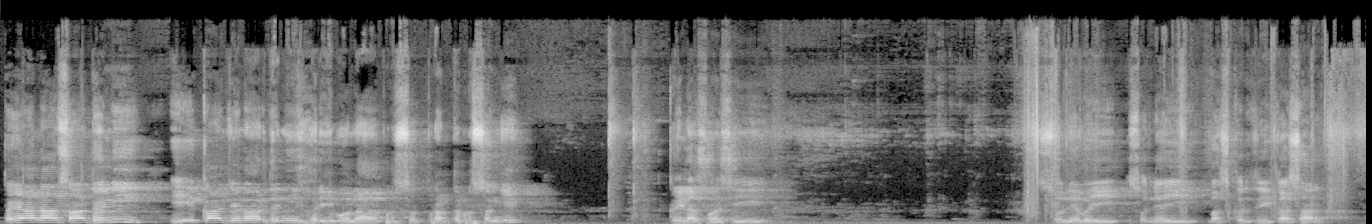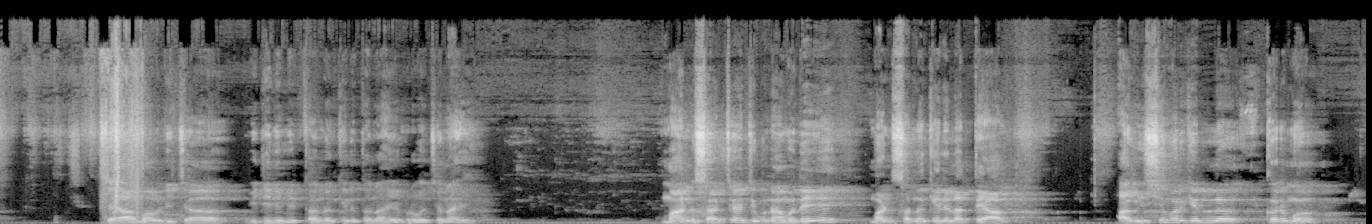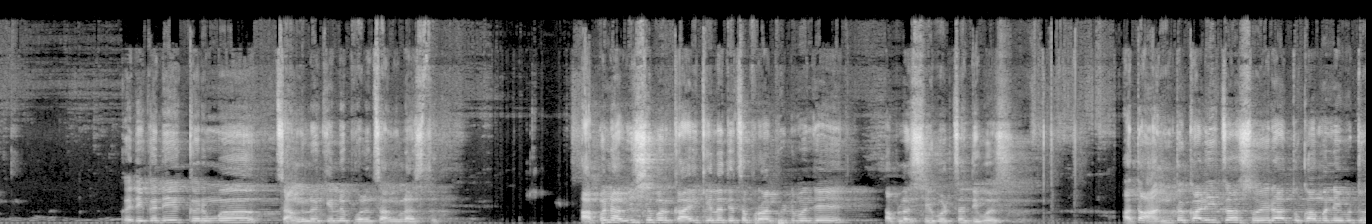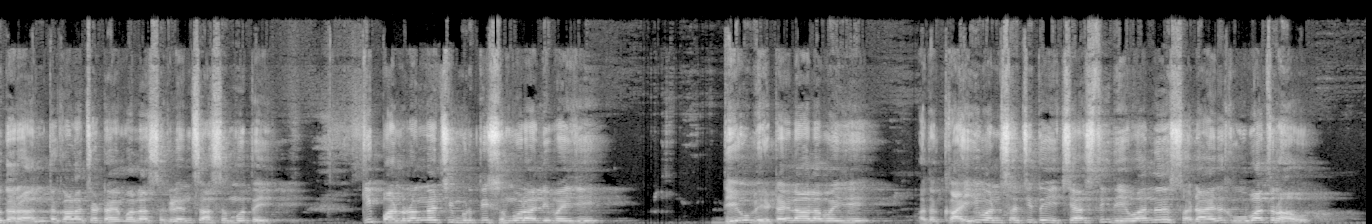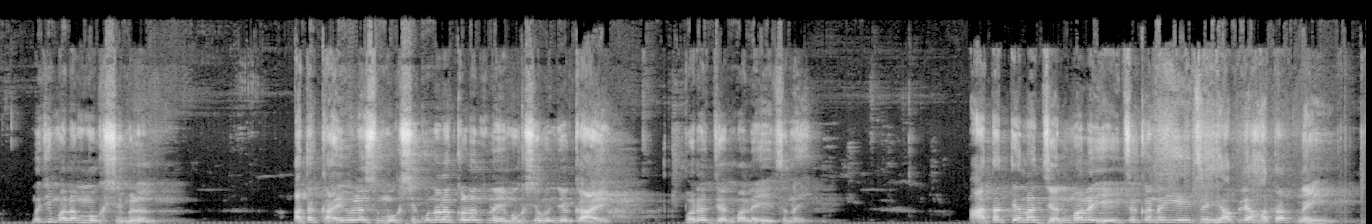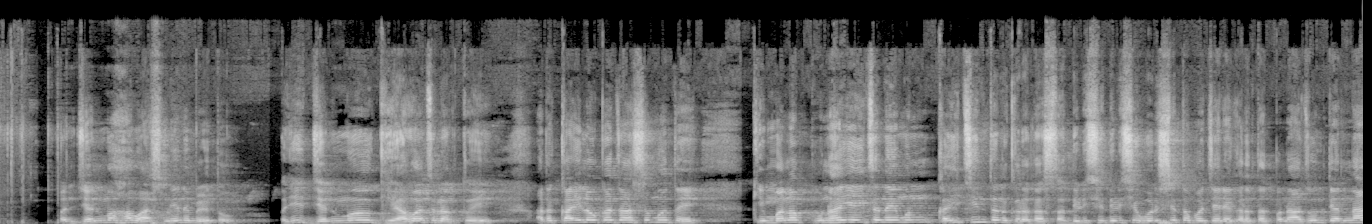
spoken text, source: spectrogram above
तयाना साधनी एका जनार्दनी हरी बोला प्रसुत प्राप्त प्रसंगी. कैलासवासी सोन्याबाई सोन्याई भास्करजी कासार. त्या माऊलीच्या विधीनिमित्तानं कीर्तन आहे प्रवचन आहे. माणसाच्या जीवनामध्ये माणसानं केलेला त्याग आयुष्यभर केलेलं कर्म कधी कधी कर्म चांगलं केलं फळ चांगलं असतं. आपण आयुष्यभर काय केलं त्याचं प्रॉफिट म्हणजे आपला शेवटचा दिवस. आता अंतकाळीचा सोयरा तुका म्हणे विठूधरा अंतकाळाच्या टायमाला सगळ्यांचं असं मत आहे की पांडुरंगाची मूर्ती समोर आली पाहिजे. देव भेटायला आला पाहिजे. आता काही माणसाची तर इच्छा असते देवानं डायरेक्ट उभाच राहावं. म्हणजे मला मोक्ष मिळेल. आता काही वेळेस मोक्ष कुणाला कळत नाही मोक्ष म्हणजे काय? परत जन्माला यायचं नाही. आता त्याला जन्माला यायचं का नाही यायचं हे आपल्या हातात नाही पण जन्म हा वासनेनं मिळतो. म्हणजे जन्म घ्यावाच लागतोय. आता काही लोकांचं असं मत आहे की मला पुन्हा यायचं नाही म्हणून काही चिंतन करत असतात. दीडशे दीडशे वर्ष तपचर्या करतात पण अजून त्यांना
